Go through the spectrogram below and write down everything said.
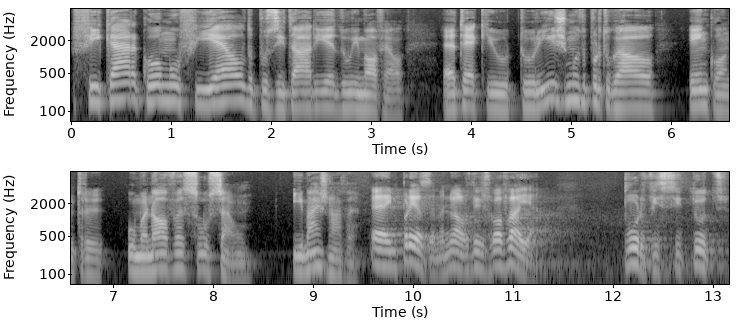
ficar como fiel depositária do imóvel, até que o turismo de Portugal encontre uma nova solução. E mais nada. A empresa Manuel Rodrigues Gouveia por vicissitudes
